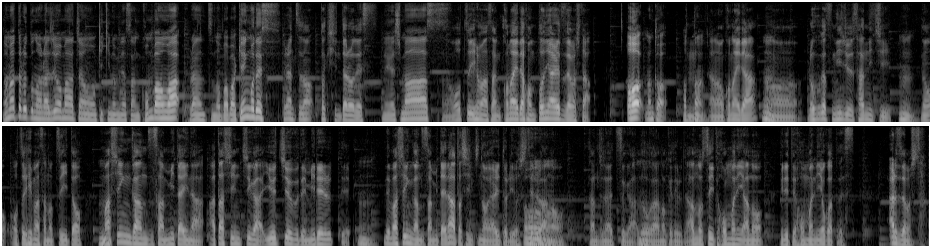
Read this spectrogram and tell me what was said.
ママタルトのラジオマーちゃんをお聞きの皆さんこんばんは。フランツの馬場健吾です。フランスの時慎太郎です。お願いします。あの大津ひまさん、この間本当にありがとうございました。あなんかあったうん。んあのこの間、うん。あの6月23日うん、の大津ひまさんのツイート、うんマシンガンズさんみたいなあたしんちが YouTube で見れるって、うん、でマシンガンズさんみたいなあたしんちのやり取りをしてるあの感じのやつがうん。動画載っけてるって、あのツイートほんまにあの見れてほんまに良かったです。ありがとうござい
